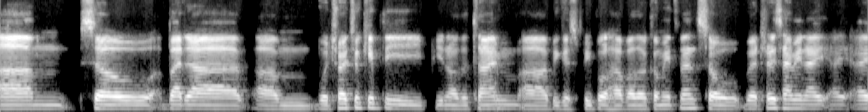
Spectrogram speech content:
Um, so, but uh, um, we'll try to keep the you know the time uh, because people have other commitments. So, Beatrice, I mean, I, I, I,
